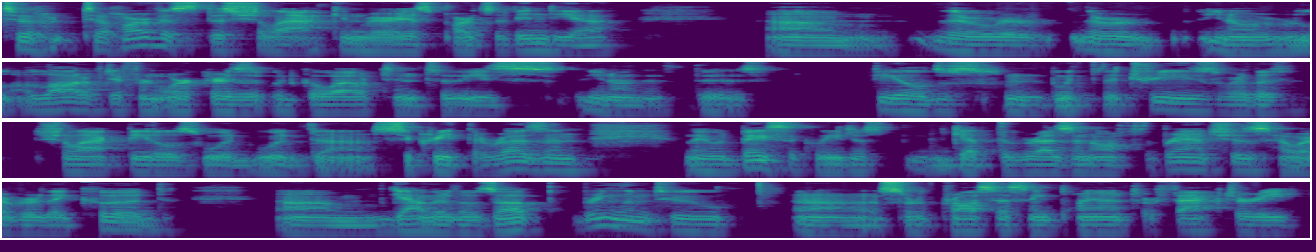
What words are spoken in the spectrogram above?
to, to harvest this shellac in various parts of India, um, there were there were you know a lot of different workers that would go out into these you know the, the fields with the trees where the shellac beetles would would uh, secrete the resin. They would basically just get the resin off the branches however they could, um, gather those up, bring them to uh, a sort of processing plant or factory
